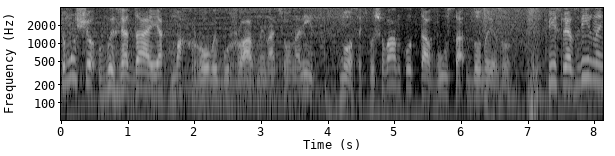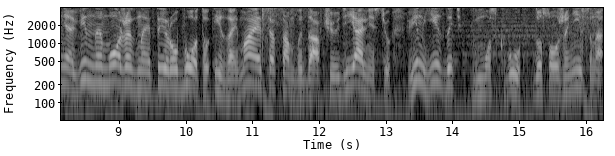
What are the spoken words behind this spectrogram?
тому що виглядає як махровий буржуазний націоналіст, носить вишиванку та вуса донизу. Після звільнення він не може знайти роботу і займається сам видавчою діяльністю. Він їздить в Москву до Солженіцина,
